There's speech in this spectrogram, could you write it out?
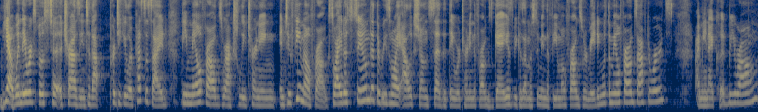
yeah, when they were exposed to atrazine, to that particular pesticide, the male frogs were actually turning into female frogs. So I'd assume that the reason why Alex Jones said that they were turning the frogs gay is because I'm assuming the female frogs were mating with the male frogs afterwards. I mean, I could be wrong.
